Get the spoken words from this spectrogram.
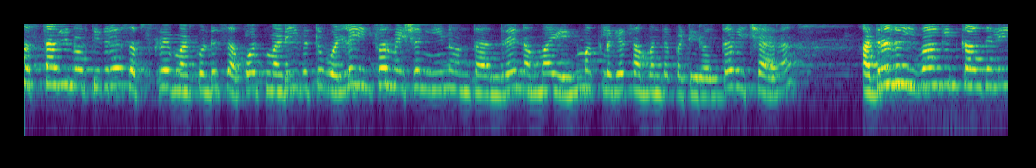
ಹೊಸದಾಗಿ ನೋಡ್ತಿದ್ರೆ ಸಬ್ಸ್ಕ್ರೈಬ್ ಮಾಡಿಕೊಂಡು ಸಪೋರ್ಟ್ ಮಾಡಿ. ಇವತ್ತು ಒಳ್ಳೆ ಇನ್ಫಾರ್ಮೇಷನ್ ಏನು ಅಂತ ಅಂದರೆ, ನಮ್ಮ ಹೆಣ್ಮಕ್ಳಿಗೆ ಸಂಬಂಧಪಟ್ಟಿರೋಂಥ ವಿಚಾರ. ಅದರಲ್ಲೂ ಇವಾಗಿನ ಕಾಲದಲ್ಲಿ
